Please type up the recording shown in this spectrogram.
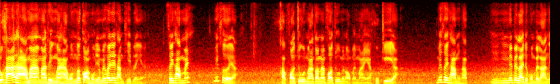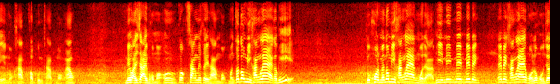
ลูกค้าถามมา มาถึงมาหาผม เมื่อก่อนผมยังไม่ค่อยได้ทำคลิปอะไรเงี้ย เคยทำไหม ไม่เคยอะ ขับฟอร์จูนมาตอนนั้นฟอร์จูนมันออกใหม่ๆอะคุกกี้อะ ไม่เคยทำครับ อืมไม่เป็นไรเดี๋ยวผมไปร้านอื่นบอกครับ ขอบคุณครับบอกเอ้า ไม่ไว้ใจผมอกเออก็ช่างไม่เคยทำบอก มันก็ต้องมีครั้งแรกอะพี่ ทุกคนมันต้องมีครั้งแรกหมดอะพี่ไม่ไม่ไม่เป็นไม่เป็นครั้งแรกผมแล้วผมจะ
